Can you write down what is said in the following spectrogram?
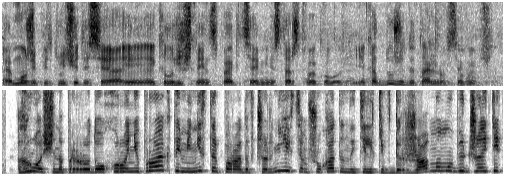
е, може підключитися е, екологічна інспекція Міністерства екології, яка дуже детально все вивчить. Гроші на природоохоронні проекти міністр порадив чернігівцям шукати не тільки в державному бюджеті,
